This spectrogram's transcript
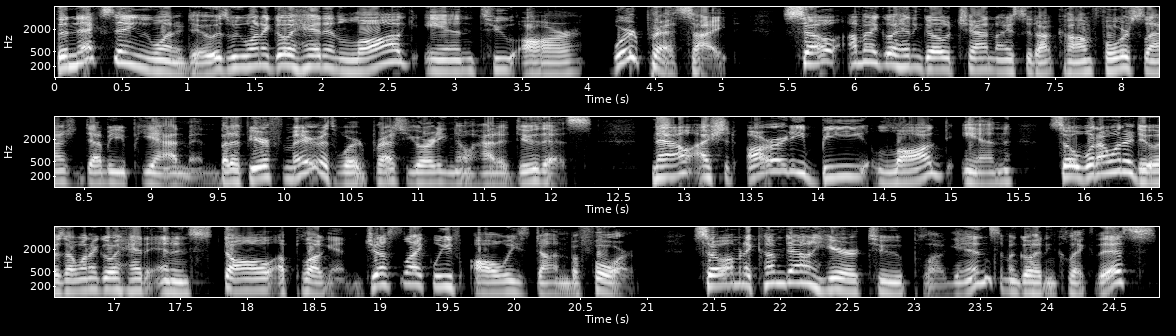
The next thing we want to do is we want to go ahead and log into our WordPress site. So I'm going to go ahead and go chadnicely.com forward slash WP admin. But if you're familiar with WordPress, you already know how to do this. Now I should already be logged in. So what I want to do is I want to go ahead and install a plugin, just like we've always done before. So I'm going to come down here to plugins. I'm going to go ahead and click this.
